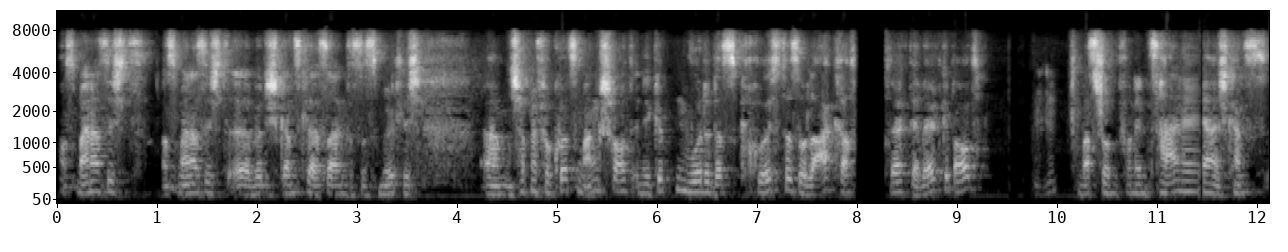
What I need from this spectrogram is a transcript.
Aus meiner Sicht, aus meiner Sicht äh, würde ich ganz klar sagen, das ist möglich. Ähm, ich habe mir vor kurzem angeschaut, in Ägypten wurde das größte Solarkraftwerk der Welt gebaut. Mhm. Was schon von den Zahlen her, ich kann es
